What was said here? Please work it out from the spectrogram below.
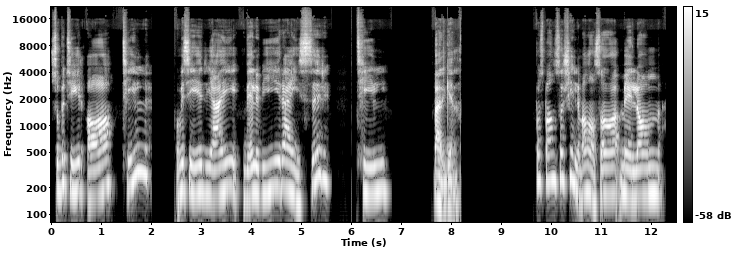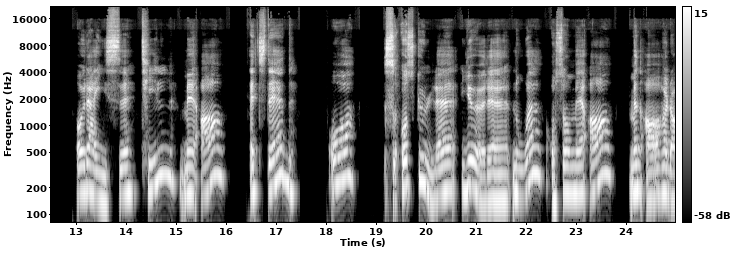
så betyr A til Og vi sier jeg, eller vi reiser til Bergen. På spansk så skiller man altså mellom å reise til med A et sted, og å skulle gjøre noe også med A, men A har da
